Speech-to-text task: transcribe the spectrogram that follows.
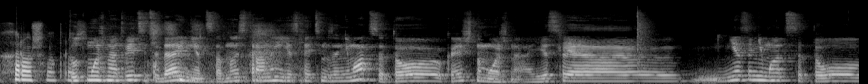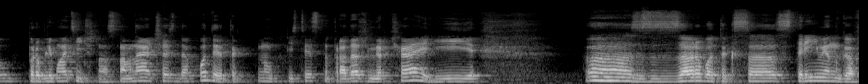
Хороший вопрос. Тут можно ответить и да, и нет. С одной стороны, если этим заниматься, то, конечно, можно. А если э, не заниматься, то проблематично. Основная часть дохода — это, ну, естественно, продажа мерча и э, заработок со стримингов.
